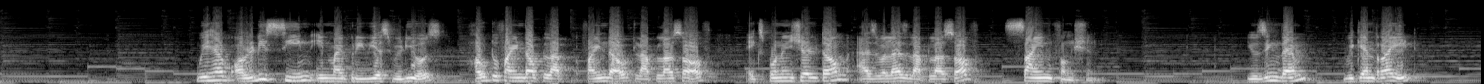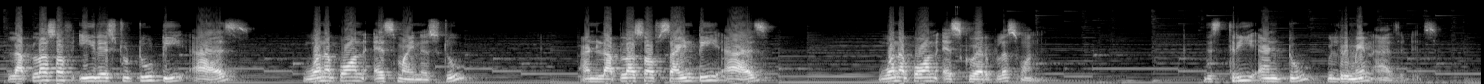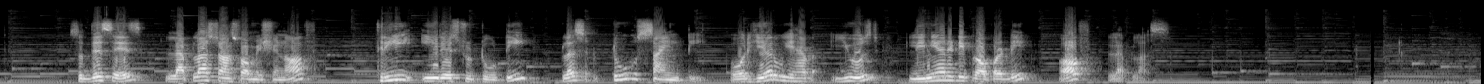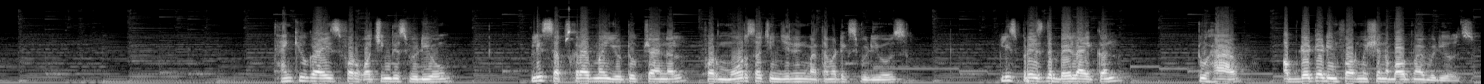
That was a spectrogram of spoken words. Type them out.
We have already seen in my previous videos how to find out, find out Laplace of exponential term as well as Laplace of sine function. Using them we can write Laplace of e raised to 2t as 1 upon s minus 2 and Laplace of sine t as 1 upon s square plus 1. This 3 and 2 will remain as it is. So this is Laplace transformation of 3 e raised to 2t plus 2 sine t. Over here we have used linearity property of Laplace. Thank you guys for watching this video. Please subscribe my YouTube channel for more such engineering mathematics videos. Please press the bell icon to have updated information about my videos.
